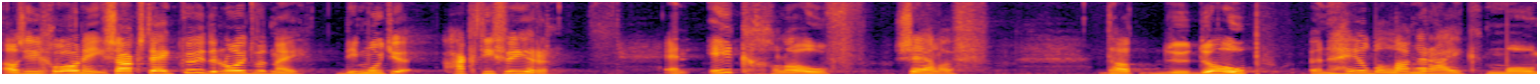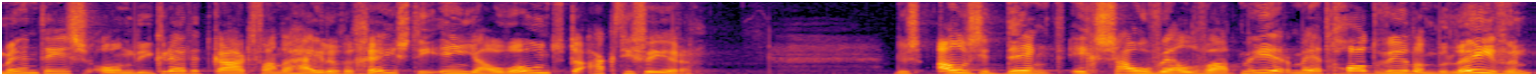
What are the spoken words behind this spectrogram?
Als je die gewoon in je zak steekt, kun je er nooit wat mee. Die moet je activeren. En ik geloof zelf dat de doop een heel belangrijk moment is om die creditkaart van de Heilige Geest die in jou woont te activeren. Dus als je denkt, ik zou wel wat meer met God willen beleven.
